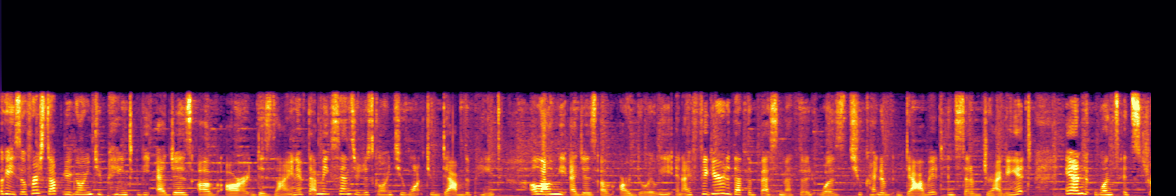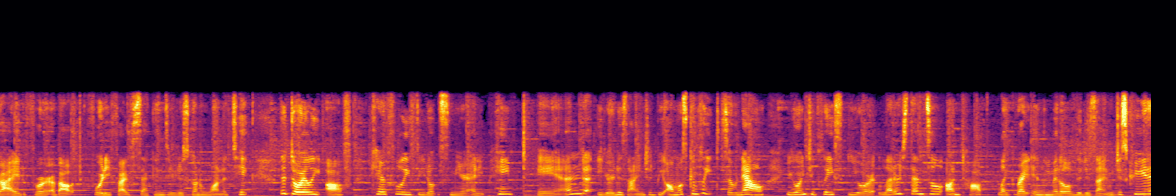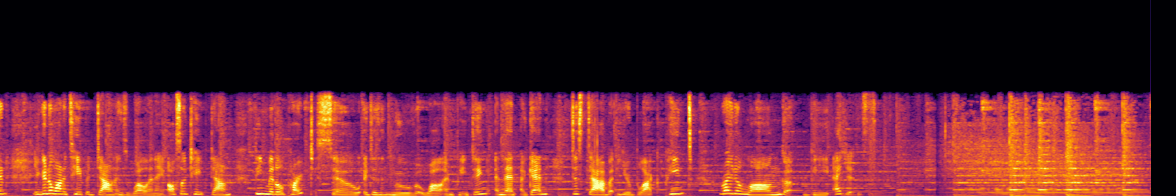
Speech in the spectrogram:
Okay, so first up, you're going to paint the edges of our design. If that makes sense, you're just going to want to dab the paint along the edges of our doily. And I figured that the best method was to kind of dab it instead of dragging it. And once it's dried for about 45 seconds, you're just going to want to take the doily off carefully so you don't smear any paint and your design should be almost complete. So now you're going to place your letter stencil on top like right in the middle of the design we just created. You're going to want to tape it down as well and I also taped down the middle part so it doesn't move while I'm painting and then again just dab your black paint right along the edges.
